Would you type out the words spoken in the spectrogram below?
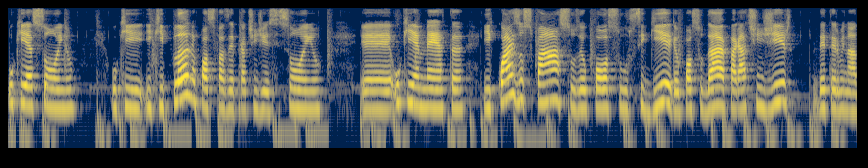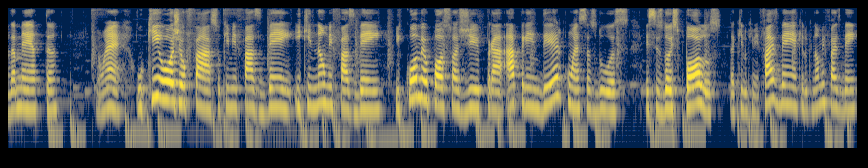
o que é sonho, o que e que plano eu posso fazer para atingir esse sonho, é, o que é meta e quais os passos eu posso seguir, eu posso dar para atingir determinada meta, não é? O que hoje eu faço que me faz bem e que não me faz bem e como eu posso agir para aprender com essas duas esses dois polos daquilo que me faz bem, aquilo que não me faz bem,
